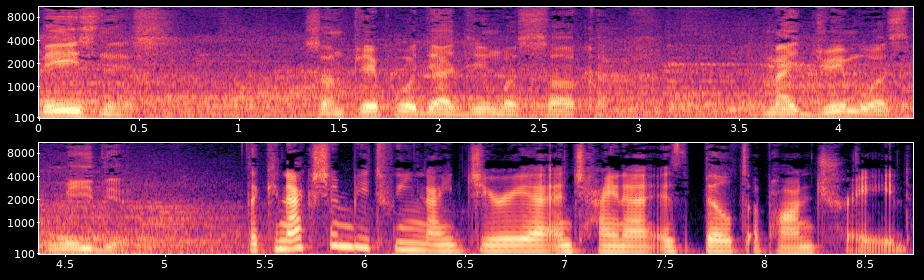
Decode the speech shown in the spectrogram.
business. Some people, their dream was soccer. My dream was media. The connection between Nigeria and China is built upon trade.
